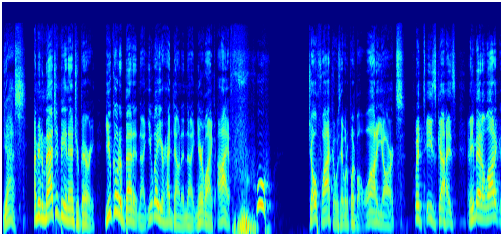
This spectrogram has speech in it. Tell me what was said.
yes. I mean, imagine being Andrew Berry. You go to bed at night, you lay your head down at night, and you're like, I, whew, Joe Flacco was able to put up a lot of yards with these guys. And he made a lot of,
